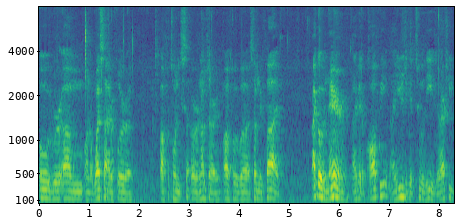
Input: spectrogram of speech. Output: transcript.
over um on the west side of Florida, off of twenty se- or I'm sorry, off of uh, seventy five. I go in there. I get a coffee. I usually get two of these. They're actually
